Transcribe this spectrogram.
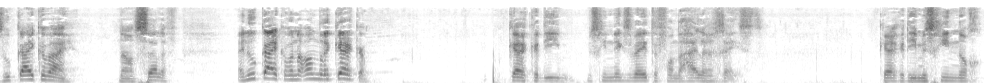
Dus hoe kijken wij naar onszelf? En hoe kijken we naar andere kerken? Kerken die misschien niks weten van de Heilige Geest. Kerken die misschien nog een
